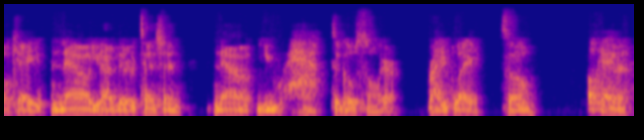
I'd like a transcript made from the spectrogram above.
okay, now you have their attention. Now you have to go somewhere Right, and play. So Okay. yeah.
